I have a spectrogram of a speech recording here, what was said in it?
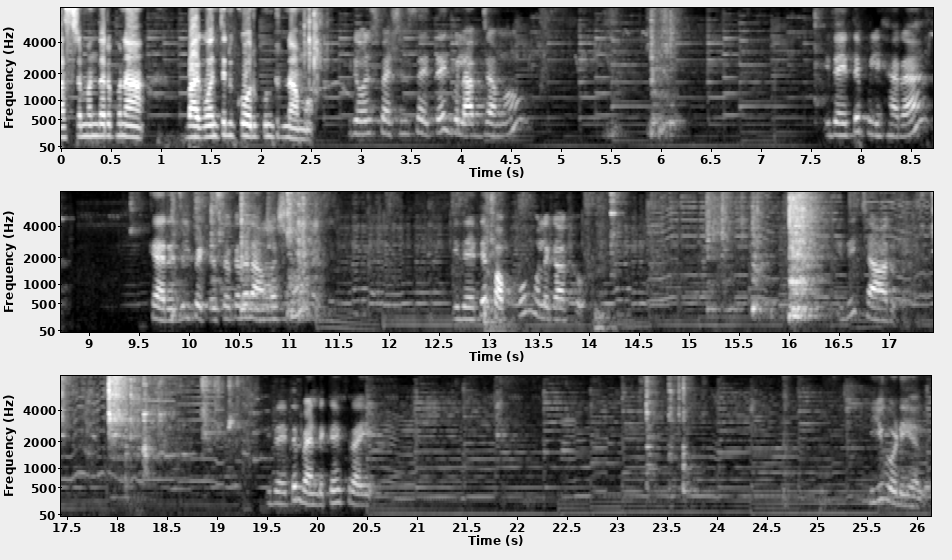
ఆశ్రమం తరపున భగవంతుని కోరుకుంటున్నాము. ఈరోజు స్పెషల్స్ అయితే గులాబ్ జాము ఇదైతే పులిహార. క్యారేజీలు పెట్టేసావు కదా రామలక్ష్మి? ఇదైతే పప్పు ములగాకు. ఇది చారు. ఇదైతే బెండకాయ ఫ్రై. ఈ వడియాలు.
